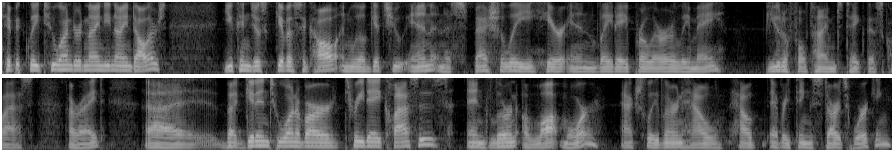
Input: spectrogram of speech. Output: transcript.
Typically $299. You can just give us a call and we'll get you in, and especially here in late April or early May. Beautiful time to take this class. All right. Uh, but get into one of our three day classes and learn a lot more. Actually, learn how, how everything starts working.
